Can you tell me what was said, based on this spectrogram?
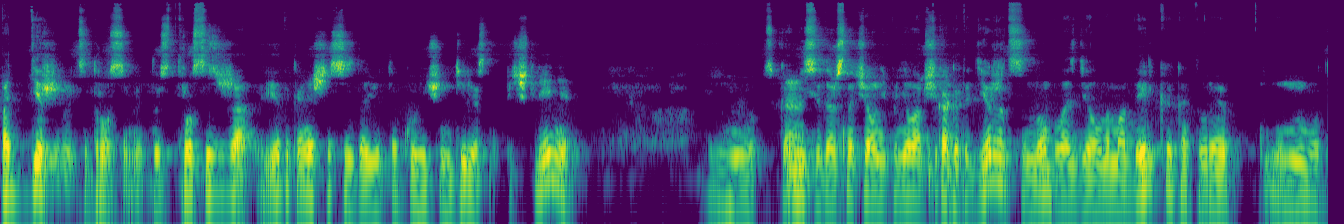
поддерживается тросами, то есть тросы сжаты. И это, конечно, создает такое очень интересное впечатление. Вот. Комиссия даже сначала не поняла вообще, как это держится, но была сделана моделька, которая вот,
